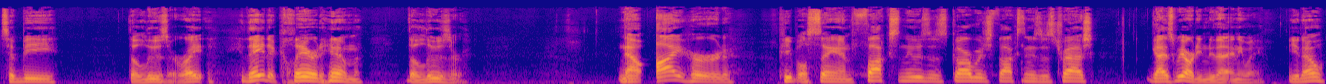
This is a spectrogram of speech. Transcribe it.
to be the loser, right? They declared him the loser. Now, I heard people saying Fox News is garbage, Fox News is trash. Guys, we already knew that anyway. You know,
